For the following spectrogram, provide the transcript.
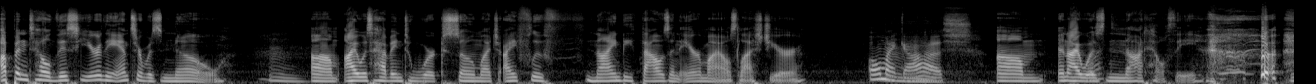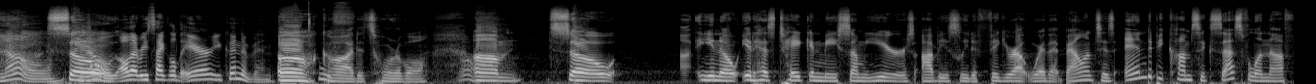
up until this year, the answer was no. Um, I was having to work so much. I flew f- 90,000 air miles last year, Oh my gosh. um, and I was not healthy. No. So- no, all that recycled air, you couldn't have been. Oh God, it's horrible. Um, so, uh, you know, it has taken me some years, obviously, to figure out where that balance is, and to become successful enough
